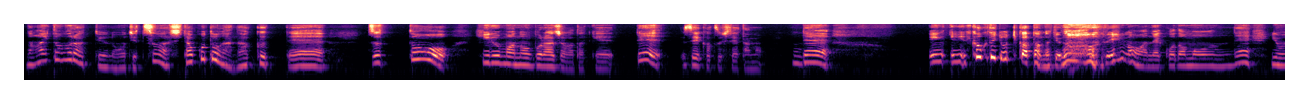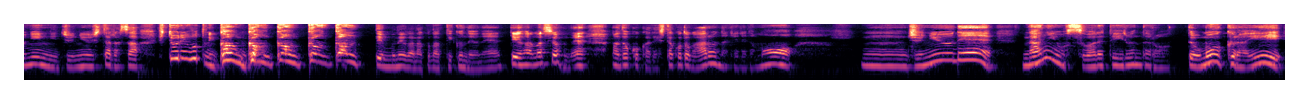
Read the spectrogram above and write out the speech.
ナイトブラっていうのを実はしたことがなくって、ずっと昼間のブラジャーだけで生活してたの。で、比較的大きかったんだけど、で、今はね、子供を産んで4人に授乳したらさ、1人ごとにガンガンガンガンガンって胸がなくなっていくんだよね。っていう話をね、まあどこかでしたことがあるんだけれども、うん、授乳で何を吸われているんだろうって思うくらい、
